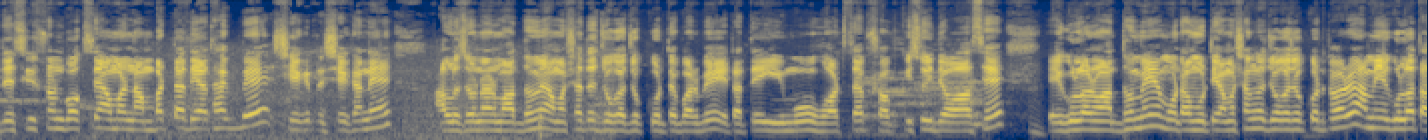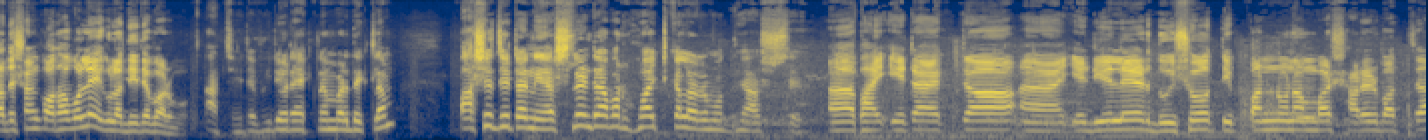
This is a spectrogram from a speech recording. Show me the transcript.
ডেসক্রিপশন বক্সে আমার নাম্বারটা দেওয়া থাকবে সে- সেখানে আলোচনার মাধ্যমে আমার সাথে যোগাযোগ করতে পারবে। এটাতে ইমো হোয়াটসঅ্যাপ সব কিছুই দেওয়া আছে। এগুলোর মাধ্যমে মোটামুটি আমার সঙ্গে যোগাযোগ করতে পারবে। আমি এগুলো তাদের সঙ্গে কথা বলে এগুলো দিতে পারব। আচ্ছা এটা ভিডিওর এক নাম্বার দেখলাম। পাশে যেটা নিয়ে আসলেন এটা আবার হোয়াইট কালারের মধ্যে আসছে। ভাই, এটা একটা এডিএল এর দুইশো তিপ্পান্ন নাম্বার সারের বাচ্চা।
